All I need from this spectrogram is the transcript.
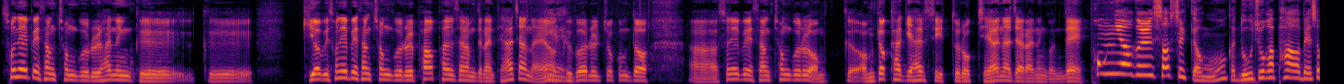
손해배상 청구를 하는 그그 기업이 손해배상 청구를 파업하는 사람들한테 하잖아요. 예. 그거를 조금 더 아, 손해배상 청구를 엄, 그 엄격하게 할 수 있도록 제한하자라는 건데 폭력을 썼을 경우, 그러니까 노조가 파업해서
